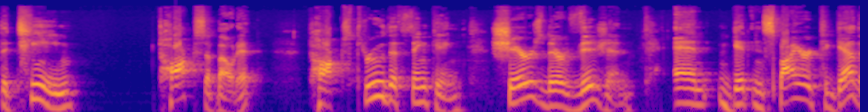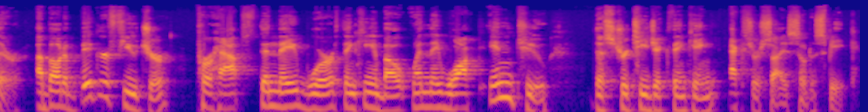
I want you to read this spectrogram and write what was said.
the team talks about it talks through the thinking, shares their vision, and get inspired together about a bigger future, perhaps, than they were thinking about when they walked into the strategic thinking exercise, so to speak.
